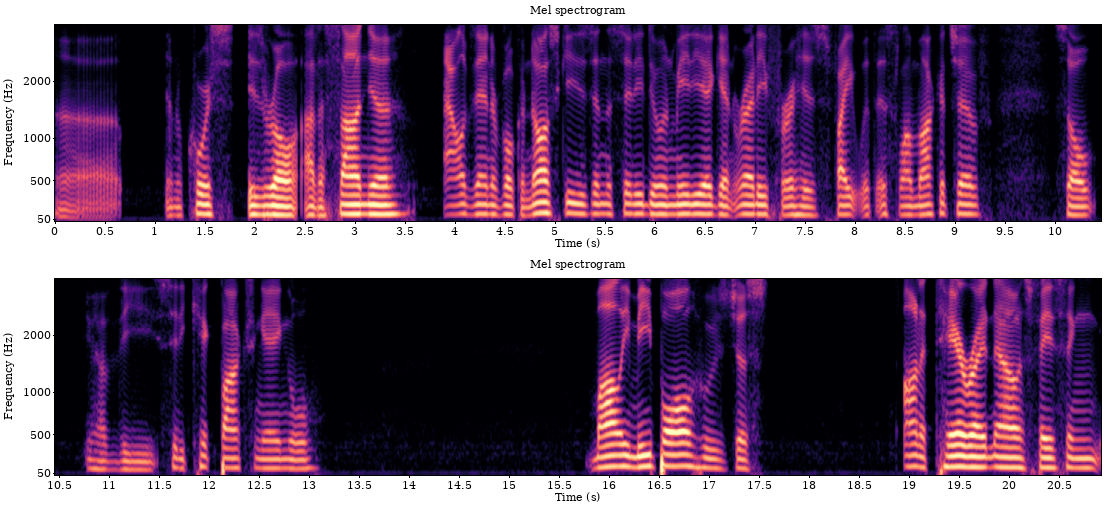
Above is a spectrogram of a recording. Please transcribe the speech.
uh, and of course Israel Adesanya. Alexander Volkanovski's in the city doing media, getting ready for his fight with Islam Makhachev. So you have the city kickboxing angle. Molly Meatball, who's just on a tear right now, is facing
